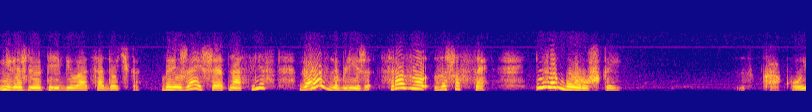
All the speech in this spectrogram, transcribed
невежливо перебила отца дочка. Ближайший от нас лес гораздо ближе, сразу за шоссе и за горушкой. Какой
